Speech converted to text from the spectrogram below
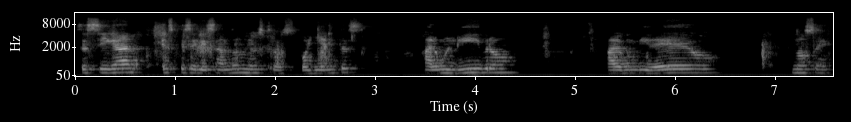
se sigan especializando nuestros oyentes? ¿Algún libro? Algún video, no sé.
